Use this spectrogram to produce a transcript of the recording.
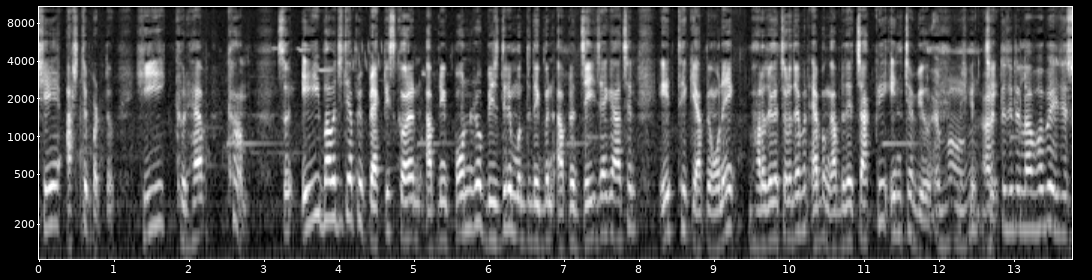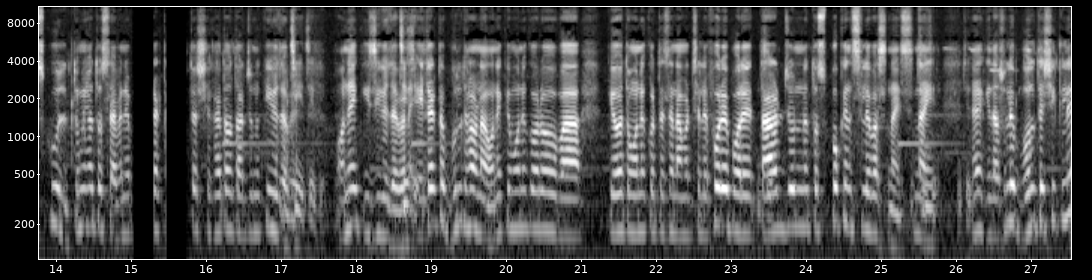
সে আসতে পারতো he could have come so এইভাবে যদি আপনি প্র্যাকটিস করেন আপনি পনেরো বিশ দিনের মধ্যে দেখবেন আপনার যেই জায়গায় আছেন এর থেকে আপনি অনেক ভালো জায়গায় চলে যাবেন এবং আপনাদের চাকরি ইন্টারভিউ এবং আরেকটা যেটা লাভ হবে এই যে স্কুল তুমি হয়তো সেভেনে একটা শেখাটাও তার জন্য কি হয়ে যাবে? অনেক ইজি হয়ে যাবে। মানে। এটা একটা ভুল ধারণা। অনেকে মনে করো বা কেউ হয়তো মনে করতেছেন আমার ছেলে ফোরে পড়ে তার জন্য তো স্পোকেন সিলেবাস নাই। নাই হ্যাঁ কিন্তু আসলে বলতে শিখলে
